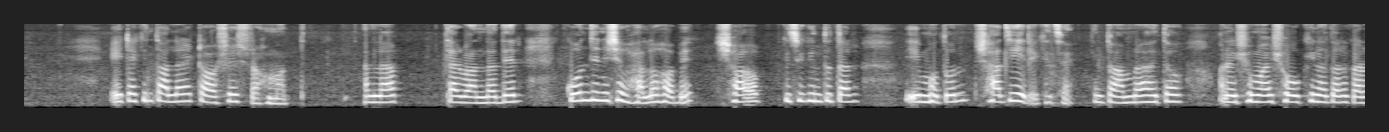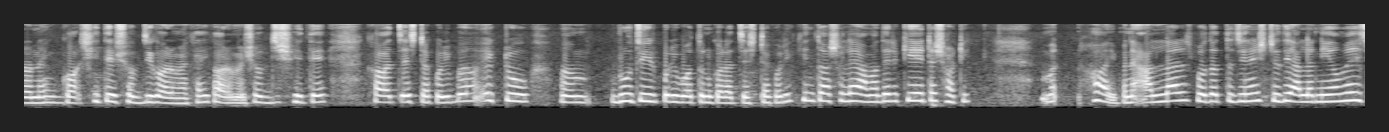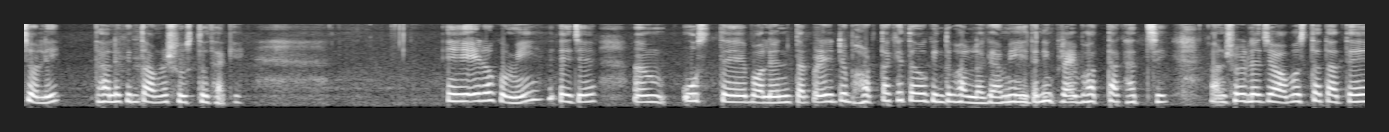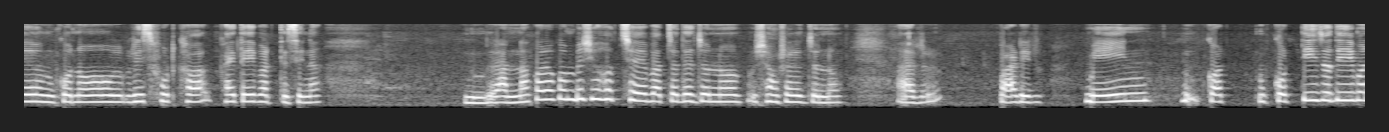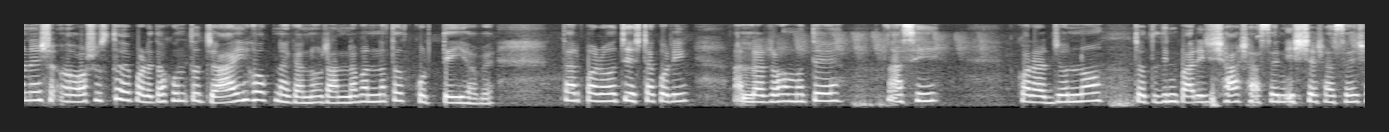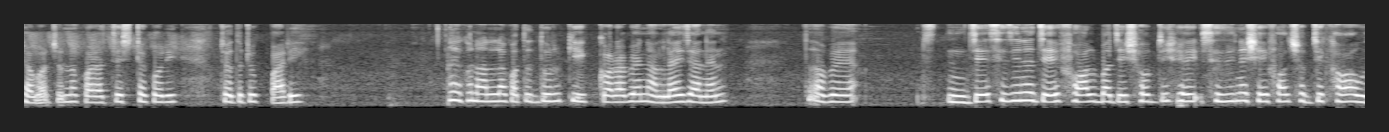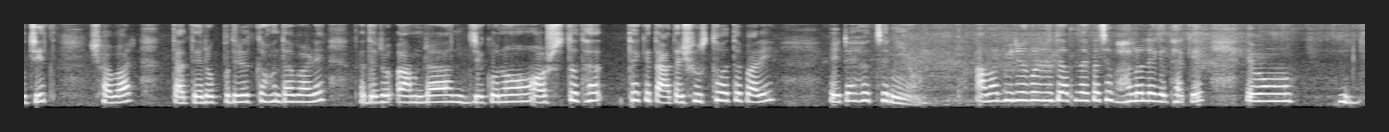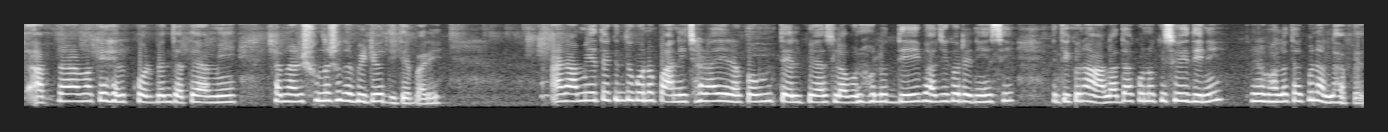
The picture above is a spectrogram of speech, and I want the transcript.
এটা কিন্তু আল্লাহর একটা অশেষ রহমত। আল্লাহ তার বান্দাদের কোন জিনিসে ভালো হবে সব কিছু কিন্তু তার এই মতন সাজিয়ে রেখেছে। কিন্তু আমরা হয়তো অনেক সময় শৌখিনতার কারণে শীতের সবজি গরমে খাই। গরমের সবজি শীতে খাওয়ার চেষ্টা করি বা একটু রুচির পরিবর্তন করার চেষ্টা করি। কিন্তু আসলে আমাদেরকে এটা সঠিক? হয়। মানে আল্লাহর প্রদত্ত জিনিস যদি আল্লাহ নিয়মেই চলি, তাহলে কিন্তু আমরা সুস্থ থাকি। এরকমই, এই যে উস্তে বলেন, তারপরে এটা ভর্তা খেতেও কিন্তু ভালো লাগে। আমি ইদানিং প্রায় ভর্তা খাচ্ছি। কারণ শরীরের যে অবস্থা, তাতে কোনো রিচ ফুড খাওয়া, খাইতেই পারতেছি না। রান্না করা কম বেশি হচ্ছে বাচ্চাদের জন্য, সংসারের জন্য। আর বাড়ির মেইন করতেই যদি মানে অসুস্থ হয়ে পড়ে, তখন তো যাই হোক না কেন রান্না বান্না তো করতেই হবে। তারপরেও চেষ্টা করি আল্লাহর রহমতে আসি করার জন্য। যতদিন পারি শ্বাস আছে, নিঃশ্বাস আছে, সবার জন্য করার চেষ্টা করি, যতটুক পারি। এখন আল্লাহ কত দূর কী করাবেন আল্লাহই জানেন। তবে যে সিজনে যে ফল বা যে সবজি, সেই সিজনে সেই ফল, সবজি খাওয়া উচিত সবার। তাতে রোগ প্রতিরোধ ক্ষমতা বাড়ে। তাদের আমরা যে কোনো অসুস্থতা থেকে তাড়াতাড়ি সুস্থ হতে পারি। এটাই হচ্ছে নিয়ম। আমার ভিডিওগুলো যদি আপনার কাছে ভালো লেগে থাকে এবং আপনারা আমাকে হেল্প করবেন যাতে আমি সামনে আরও সুন্দর সুন্দর ভিডিও দিতে পারি। আর আমি এতে কিন্তু কোনো পানি ছাড়াই এরকম তেল, পেঁয়াজ, লবণ, হলুদ দিয়েই ভাজি করে নিয়েছি। এতে কোনো আলাদা কোনো কিছুই দিইনি। ভালো থাকবেন, আল্লাহ হাফেজ।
